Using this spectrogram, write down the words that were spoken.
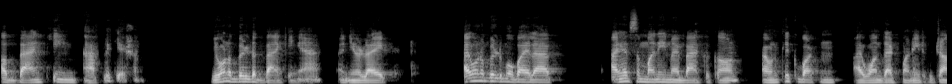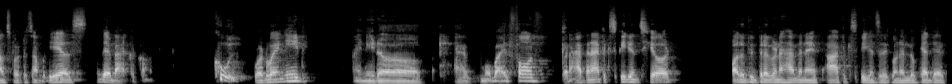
a banking application, you want to build a banking app, and you're like, I want to build a mobile app. I have some money in my bank account. I want to click a button. I want that money to be transferred to somebody else in their bank account. Cool. What do I need? I need a, I have a mobile phone, but I have an app experience here. Other people are going to have an app experience. They're going to look at their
